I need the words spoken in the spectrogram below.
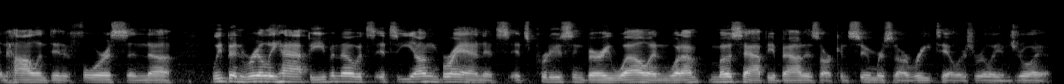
and Holland did it for us, and uh, we've been really happy. Even though it's it's a young brand, it's it's producing very well. And what I'm most happy about is our consumers and our retailers really enjoy it.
